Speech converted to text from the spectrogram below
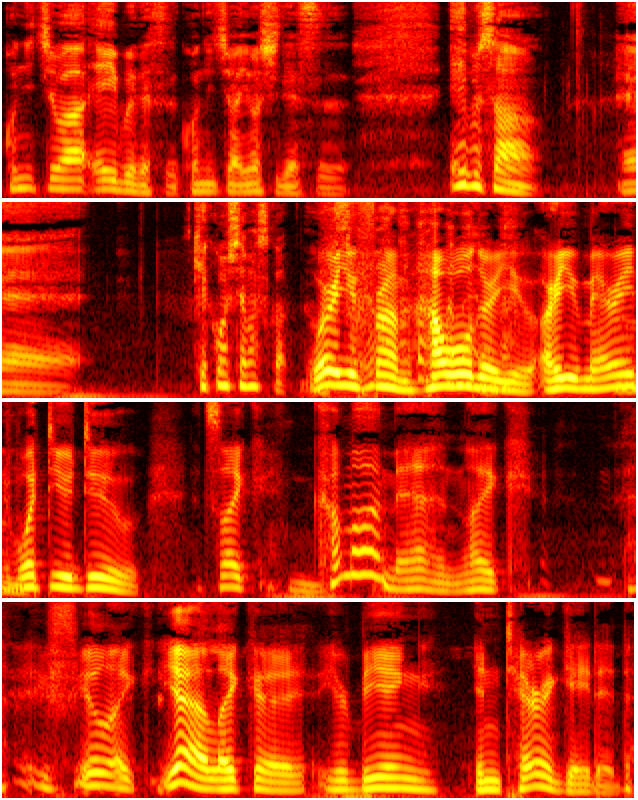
こんにちは、エイブです。こんにちは、ヨシです。エイブさん、えー、結婚してますか Where are you それは from? なかなか How ね old are you? Are you married? What do you do? It's like, come on, man. Like, you feel like, yeah, like uh, you're being interrogated.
